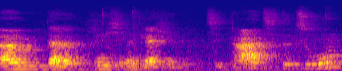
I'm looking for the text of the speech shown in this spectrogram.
Ähm, da bringe ich Ihnen gleich ein Zitat dazu.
